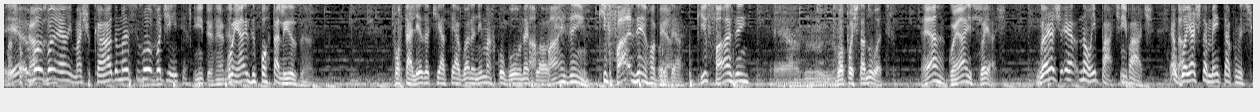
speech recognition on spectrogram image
É, Machucado, vou, vou, né? é, machucado, mas vou, vou de Inter. Inter, né? Goiás e Fortaleza. Fortaleza que até agora nem marcou gol, né, Cláudio? Rapaz, hein? Que fazem, Roberto? Pois é. Que fazem? Hum, Vou apostar no outro. É? Goiás? Goiás. Goiás, é, não, empate, Em- empate. É, o Tá. Goiás também tá com esses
